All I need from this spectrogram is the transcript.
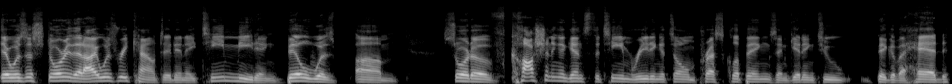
there was a story that I was recounted in a team meeting. Bill was um, sort of cautioning against the team reading its own press clippings and getting too big of a head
